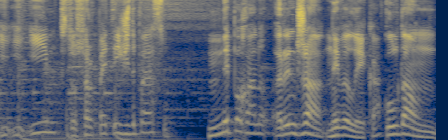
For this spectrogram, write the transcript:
і, і, і 145 тисяч ДПСу. Непогано, ренджа невелика, кулдаун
